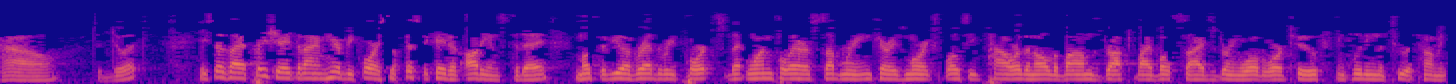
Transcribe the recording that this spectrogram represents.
How to do it. He says, I appreciate that I am here before a sophisticated audience today. Most of you have read the reports that one Polaris submarine carries more explosive power than all the bombs dropped by both sides during World War II, including the two atomic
